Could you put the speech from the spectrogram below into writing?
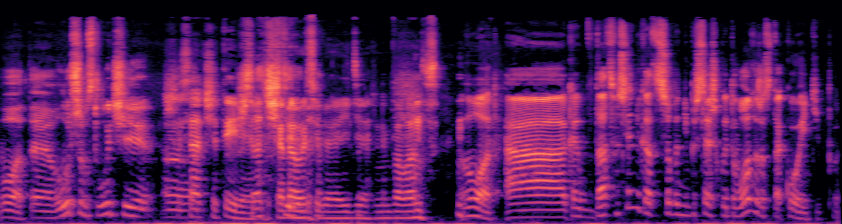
Вот, э, в лучшем случае... э, 64, 64, когда у да. тебя идеальный баланс. Вот, а как бы 28, мне кажется, особо не представляешь какой-то возраст такой, типа...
